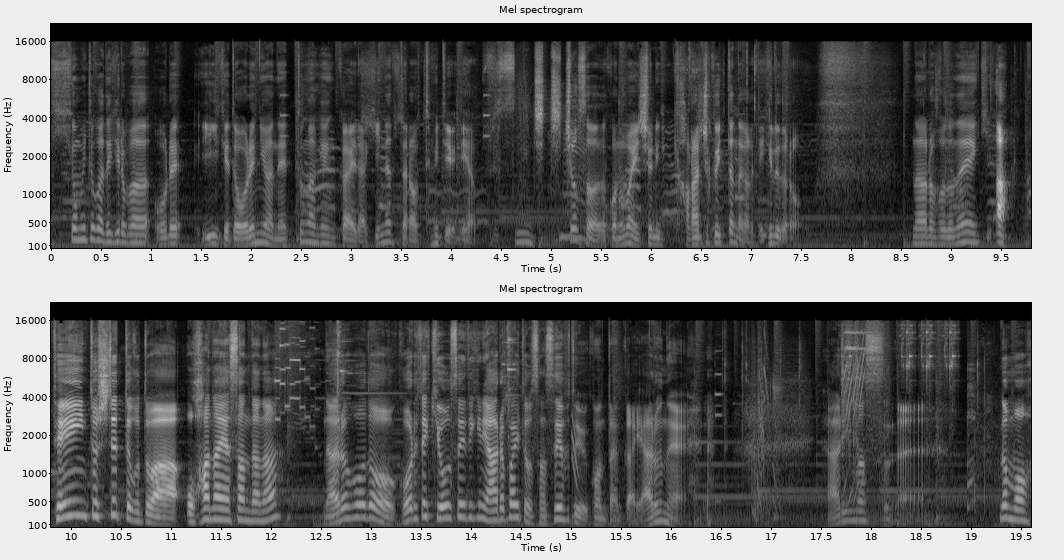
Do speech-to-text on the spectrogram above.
聞き込みとかできれば俺いいけど俺にはネットが限界だ。気になったら追ってみていや別に実地調査はこの前一緒に原宿行ったんだからできるだろう。なるほどね。あ店員としてってことはお花屋さんだな？なるほど。これで強制的にアルバイトをさせようという魂胆かやるね。やりますね。でも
